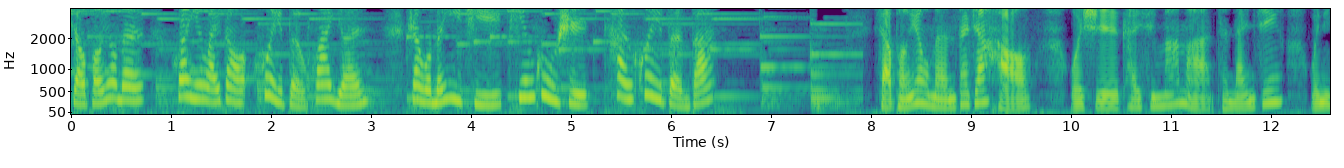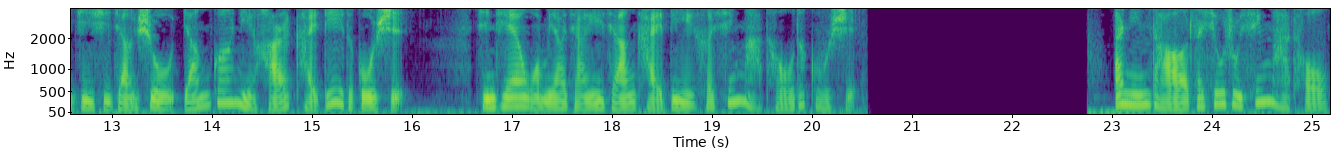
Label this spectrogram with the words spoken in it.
小朋友们，欢迎来到绘本花园，让我们一起听故事、看绘本吧。小朋友们，大家好，我是开心妈妈，在南京为你继续讲述阳光女孩凯蒂的故事。今天我们要讲一讲凯蒂和新码头的故事。安宁岛在修筑新码头。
